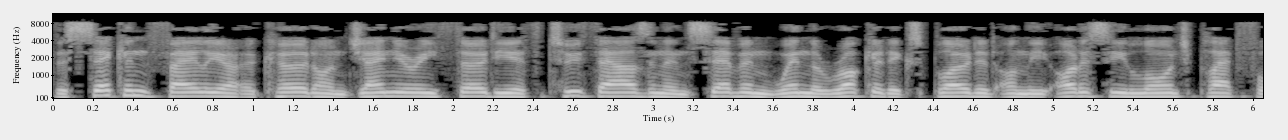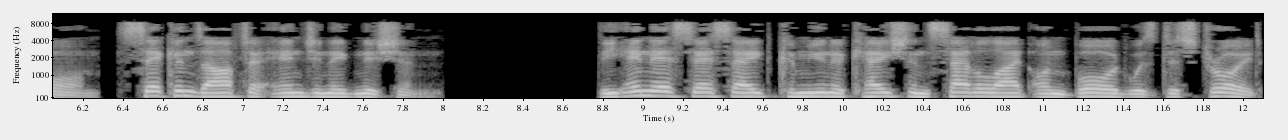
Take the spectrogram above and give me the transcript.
The second failure occurred on January 30, 2007 when the rocket exploded on the Odyssey launch platform, seconds after engine ignition. The NSS-8 communication satellite on board was destroyed.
